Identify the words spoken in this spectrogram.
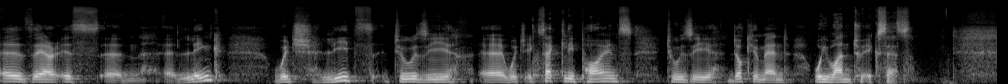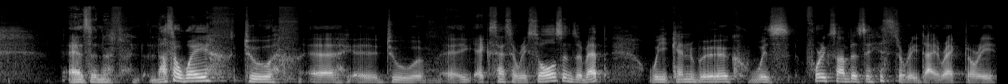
uh, there is an, a link which leads to the, uh, which exactly points to the document we want to access. As an, another way to, uh, to access a resource in the web, we can work with, for example, the history directory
